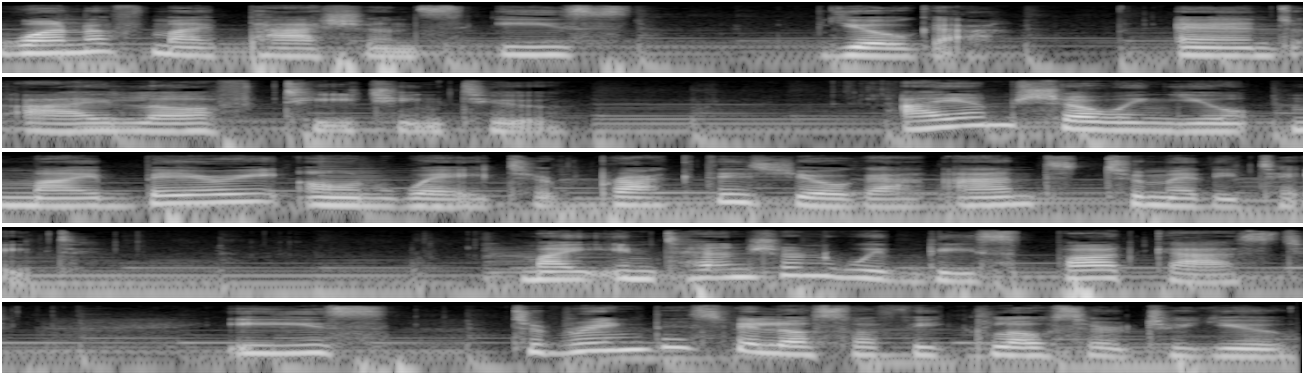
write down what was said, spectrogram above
One of my passions is yoga, and I love teaching too. I am showing you my very own way to practice yoga and to meditate. My intention with this podcast is to bring this philosophy closer to you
